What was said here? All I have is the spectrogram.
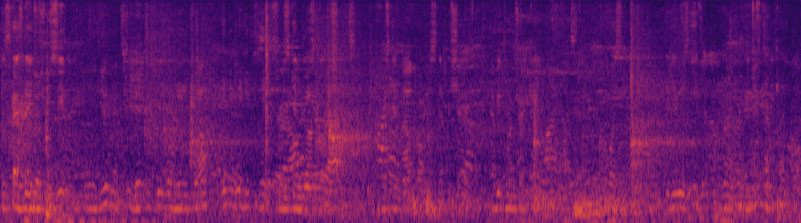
This guy's dangerous receiving. Anyway, he plays. First game was no shots. First game was almost never shot. Every time Trey came on, it was the game was even. He just couldn't kill the ball.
